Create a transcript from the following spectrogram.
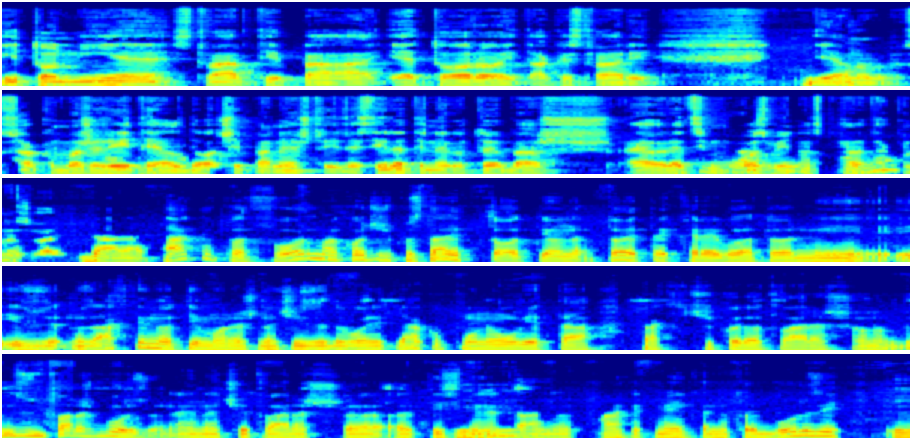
I to nije stvar tipa eToro i takve stvari gdje ono, svako može retail doći pa nešto investirati, nego to je baš, evo recimo, ozbiljna stvar, tako nazvati. Da, da, takvu platformu, ako hoćeš postaviti, to, ti onda, to je tek regulatorni izuzetno zahtjevno, ti moraš znači, zadovoljiti jako puno uvjeta, praktički kod otvaraš, ono, otvaraš burzu, ne? znači otvaraš, e, ti si mm. nekakav market maker na toj burzi i,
